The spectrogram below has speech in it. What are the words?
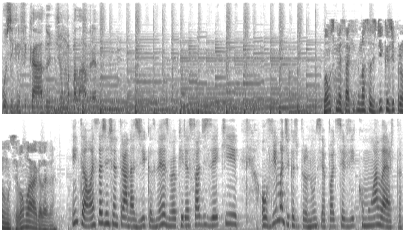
o significado de uma palavra. Vamos começar aqui com nossas dicas de pronúncia. Vamos lá, galera. Então, antes da gente entrar nas dicas mesmo, eu queria só dizer que ouvir uma dica de pronúncia pode servir como um alerta.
